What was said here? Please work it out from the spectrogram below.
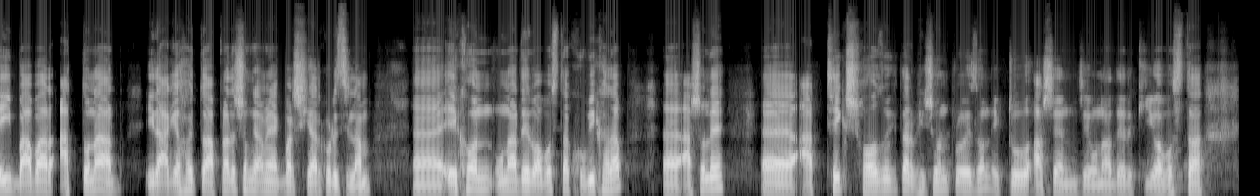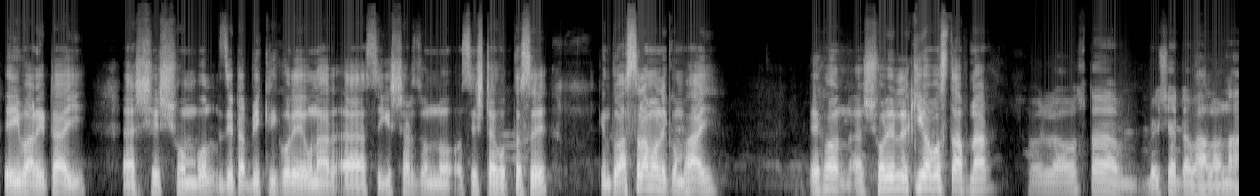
এই বাবার আত্মনাদ, এর আগে হয়তো আপনাদের সঙ্গে আমি একবার শেয়ার করেছিলাম। এখন ওনাদের অবস্থা খুবই খারাপ। আসলে আর্থিক সহযোগিতার ভীষণ প্রয়োজন। একটু আসেন যে ওনাদের কি অবস্থা। এইবার এটাই শেষ সম্বল যেটা বিক্রি করে ওনার চিকিৎসার জন্য চেষ্টা করতেছে। কিন্তু আসসালামু আলাইকুম ভাই। এখন শরীরের কি অবস্থা আপনার? শরীরের অবস্থা বেশি একটা ভালো না।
